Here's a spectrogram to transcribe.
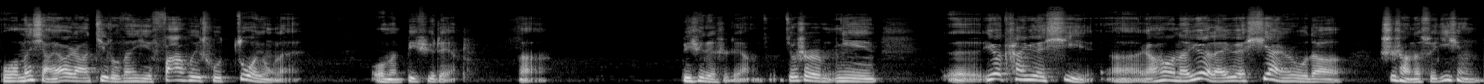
我们想要让技术分析发挥出作用来。我们必须这样，啊，必须得是这样子。就是你，呃，越看越细，啊，然后呢，越来越陷入到市场的随机性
